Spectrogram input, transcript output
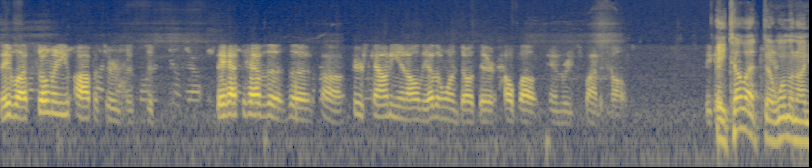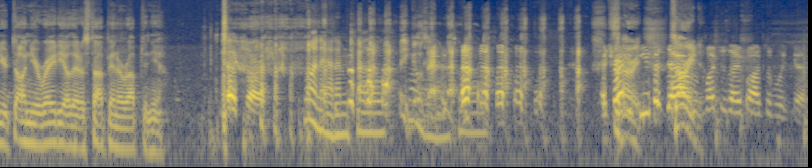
They've lost so many officers. It's just, they have to have the the uh, Pierce County and all the other ones out there help out and respond to calls. Because Hey, tell that uh, woman on your on your radio there to stop interrupting you. That's sorry. Come on, Adam 12. He Come goes, on, Adam 12. I try Sorry. to keep it down Sorry. as much as I possibly can.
